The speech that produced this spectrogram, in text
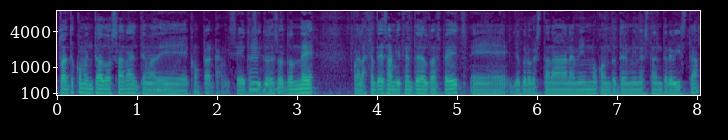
tú has comentado, Sara, el tema de comprar camisetas y todo eso, donde pues, la gente de San Vicente del Raspage, eh, yo creo que están ahora mismo, cuando termine esta entrevista,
